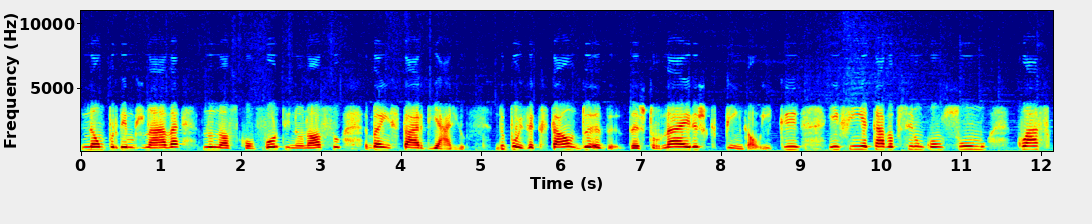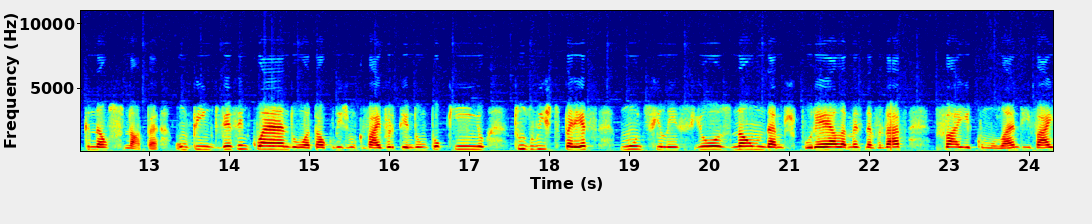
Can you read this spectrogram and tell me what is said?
não perdemos nada no nosso conforto e no nosso bem-estar diário. Depois a questão de, de, das torneiras que pingam e que, enfim, acaba por ser um consumo quase que não se nota. Um pingo de vez em quando, um autocolismo que vai vertendo um pouquinho, tudo isto parece muito silencioso, não me damos por ela, mas na verdade vai acumulando e vai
